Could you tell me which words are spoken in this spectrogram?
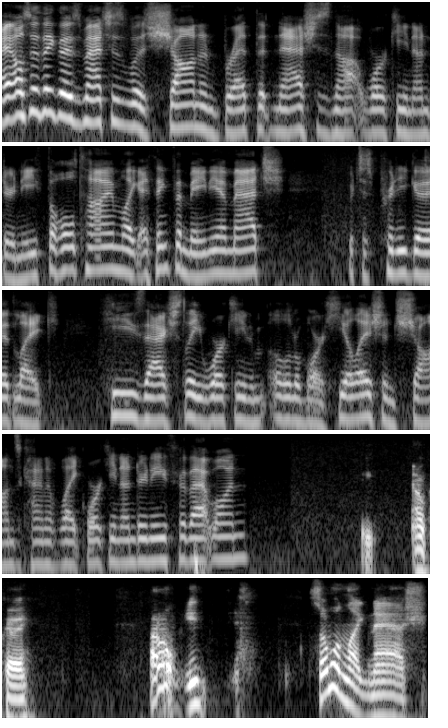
I also think those matches with Shawn and Bret that Nash is not working underneath the whole time. Like I think the Mania match, which is pretty good, like he's actually working a little more heelish and Shawn's kind of like working underneath for that one. okay. I don't. It, someone like Nash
